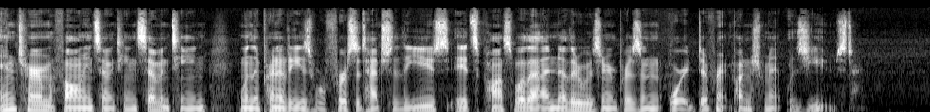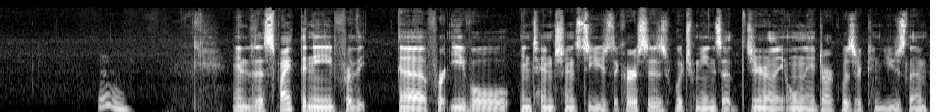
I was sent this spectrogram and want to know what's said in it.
interim following 1717, when the penalties were first attached to the use, it's possible that another wizarding prison or a different punishment was used. Hmm. And despite the need for the uh, for evil intentions to use the curses, which means that generally only a dark wizard can use them,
